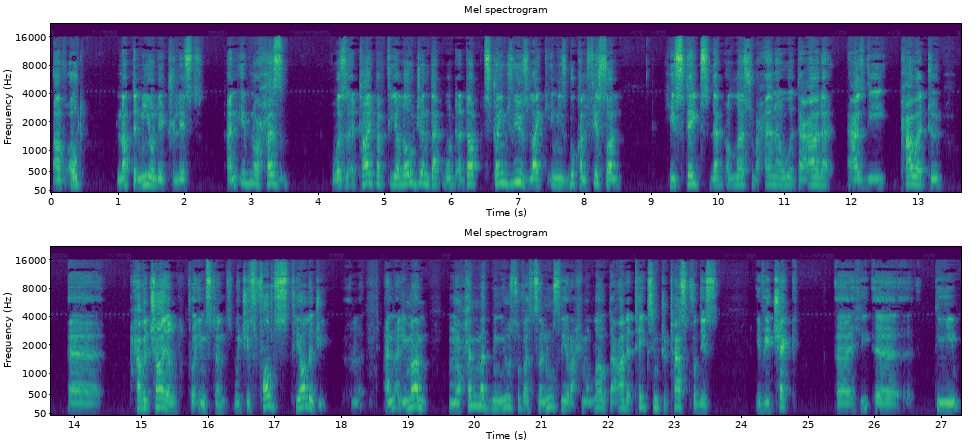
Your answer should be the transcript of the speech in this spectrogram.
of old, not the neo literalists. And Ibn Hazm was a type of theologian that would adopt strange views, like in his book Al Fisal, he states that Allah subhanahu wa ta'ala has the power to uh, have a child, for instance, which is false theology. And Al Imam Muhammad bin Yusuf al Sanusi, rahimahullah ta'ala, takes him to task for this. If you check uh, he, uh, the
